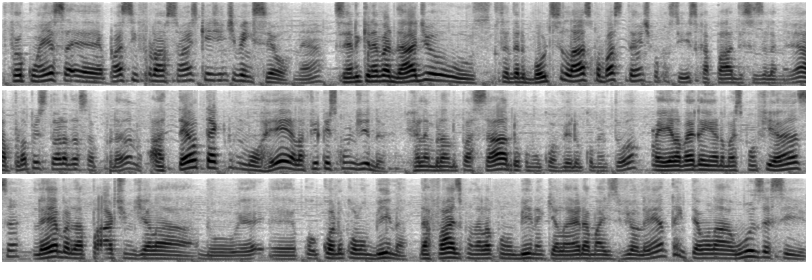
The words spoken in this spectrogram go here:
foi com, essa, é, com essas informações que a gente venceu, né? Sendo que, na verdade, os Thunderbolts se lascam bastante pra conseguir escapar desses elementos. A própria história da Soprano, até o técnico morrer, ela fica escondida. Relembrando o passado, como o Coveiro comentou. Aí ela vai ganhando mais confiança. Lembra da parte onde ela. Do, é, é, quando Colombina, da fase quando ela Colombina, que ela era mais violenta, então ela usa esse,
